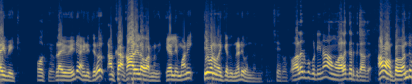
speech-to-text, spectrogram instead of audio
live weight okay live weight ஐநூற்றி இருபது. காலையில் வரணுங்க. ஏர்லி மார்னிங் தீவனம் வைக்கிறதுக்கு முன்னாடி வந்துடணும். சரி ஓகே. வளர்ப்பு குட்டினா அவங்க வளர்க்கறதுக்காக. ஆமாம் இப்போ வந்து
